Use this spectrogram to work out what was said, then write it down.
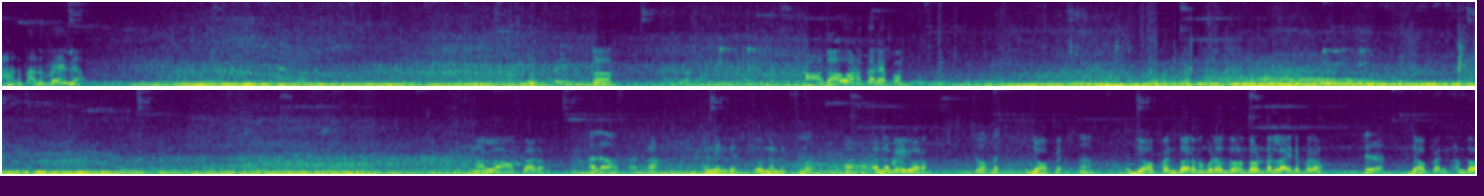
ആടെ തണുപ്പേ ഇല്ല. അതാവും കണക്കറിയപ്പം നല്ല നമസ്കാരം ഹലോ നമസ്കാരം ആ എന്തുണ്ട്? തോന്നുന്നുണ്ട്. ആ എന്താ പേര് പറ? ജോപ്പൻ. ജോപ്പൻ. ജോപ്പൻ വേറൊന്നും കൂടെ എന്തോ എന്തോ ഉണ്ടല്ലോ അതിന്റെ പേരോ? ജോപ്പൻ എന്തോ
